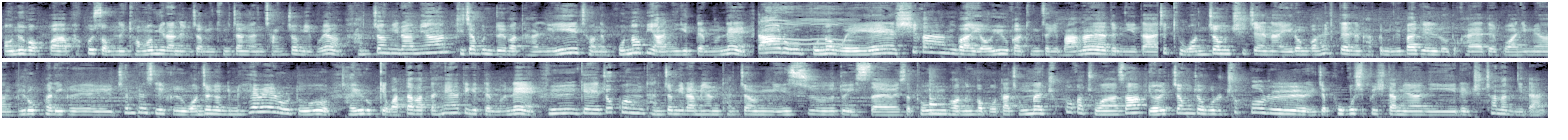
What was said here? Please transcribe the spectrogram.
어느 것과 바꿀 수 없는 경험이라는 점이 굉장한 장점이고요. 단점이라면 기자분들과 달리 저는 본업이 아니기 때문에 따로 본업 외에 시간과 여유가 굉장히 많아야 됩니다. 특히 원정 취재나 이런 거 할 때는 가끔 1박 2일로도 가야 되고 아니면 유로파 리그, 챔피언스 리그 원정 경기면 해외로도 자유롭게 왔다 갔다 해야 되기 때문에 그게 조금 단점이라면 단점일 수도 있어요. 그래서 돈 버는 것보다 정말 축구가 좋아서 열정적으로 축구를 이제 보고 싶으시다면 이 일을 추천합니다.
